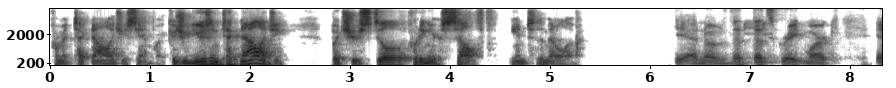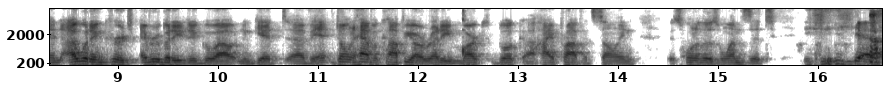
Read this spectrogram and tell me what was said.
from a technology standpoint because you're using technology, but you're still putting yourself into the middle of it. Yeah, no, that, that's great, Mark. And I would encourage everybody to go out and get, uh, don't have a copy already, Mark's book, uh, High Profit Selling. It's one of those ones that, yes.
